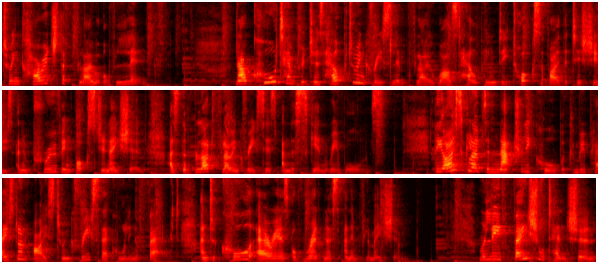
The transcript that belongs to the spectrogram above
to encourage the flow of lymph. Now, cool temperatures help to increase lymph flow whilst helping detoxify the tissues and improving oxygenation as the blood flow increases and the skin rewarms. The ice globes are naturally cool but can be placed on ice to increase their cooling effect and to cool areas of redness and inflammation relieve facial tension,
